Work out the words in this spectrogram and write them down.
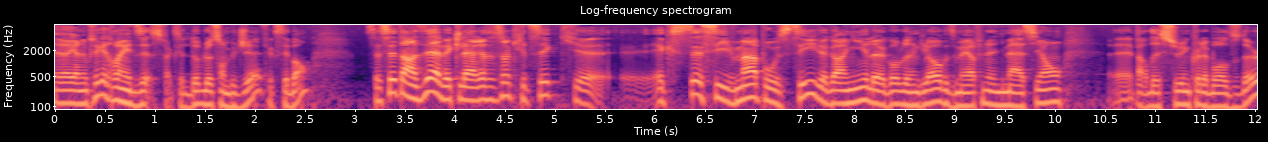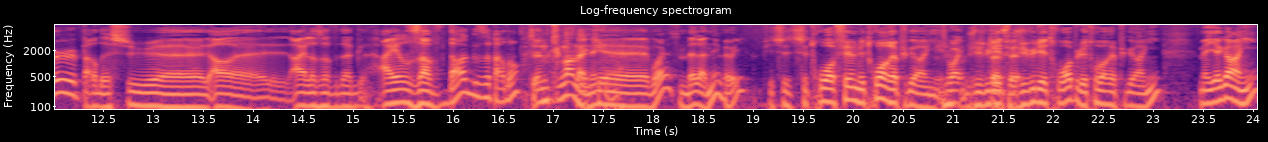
Euh, il en a coûté 90, fait que c'est le double de son budget, fait que c'est bon. Ceci étant dit, avec la réception critique euh, excessivement positive, il a gagné le Golden Globe du meilleur film d'animation Euh, par-dessus Incredibles 2, par-dessus euh, euh, Isles, of Dog- Isles of Dogs, pardon. C'est une grande année. que, euh, ouais, c'est une belle année, ben oui. Puis c'est c'est trois films, les trois auraient pu gagner. Ouais, j'ai vu, les- j'ai vu les trois, puis les trois auraient pu gagner. Mais il a gagné.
